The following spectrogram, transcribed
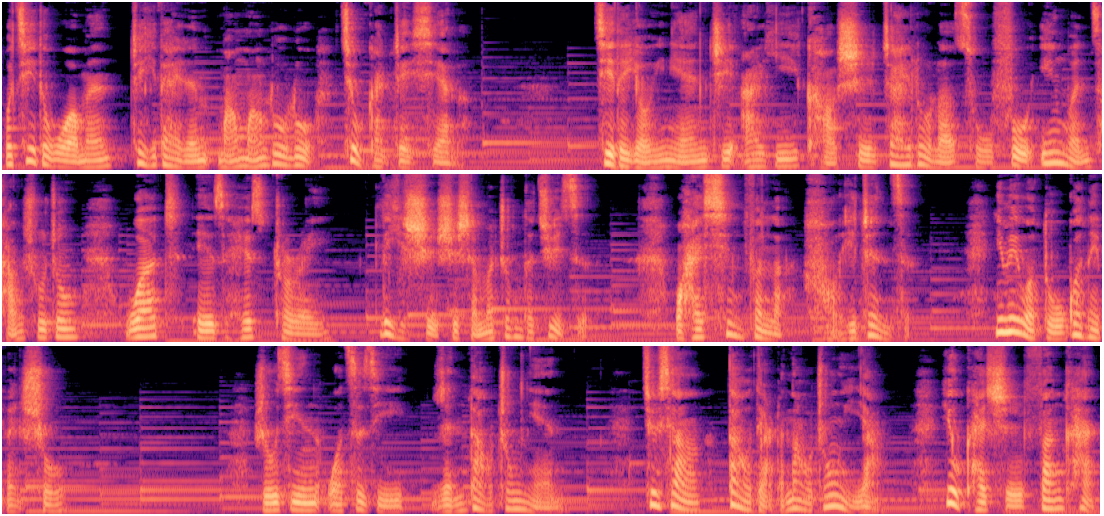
我记得我们这一代人忙忙碌碌就干这些了。记得有一年 GRE 考试摘录了祖父英文藏书中 “What is history？” 历史是什么中的句子。我还兴奋了好一阵子，因为我读过那本书。如今我自己人到中年，就像到点的闹钟一样，又开始翻看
